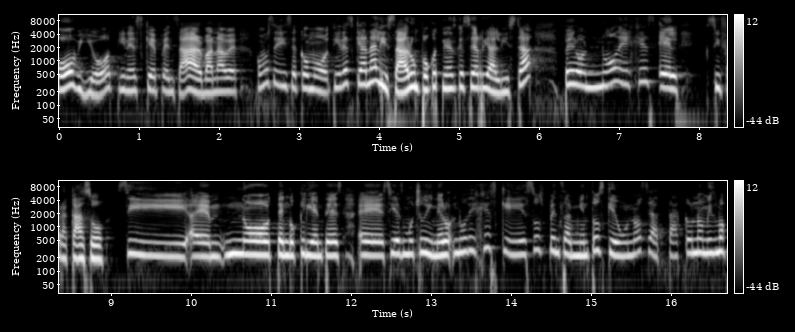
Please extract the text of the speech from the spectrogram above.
obvio, tienes que pensar, van a ver, ¿cómo se dice? Como tienes que analizar un poco, tienes que ser realista, pero no dejes el si fracaso, si em, no tengo clientes, eh, si es mucho dinero, no dejes que esos pensamientos que uno se ataca a uno mismo,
